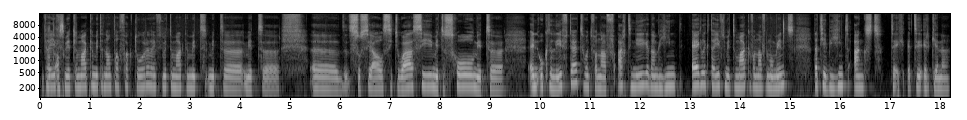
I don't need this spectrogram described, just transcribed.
Dat, dat heeft als... mee te maken met een aantal factoren. Dat heeft mee te maken met, met, uh, met uh, uh, de sociale situatie, met de school, met, en ook de leeftijd. Want vanaf 8, 9, dan begint eigenlijk, dat heeft mee te maken vanaf het moment dat je begint angst te, te erkennen.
